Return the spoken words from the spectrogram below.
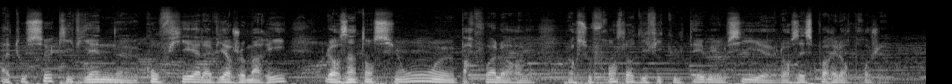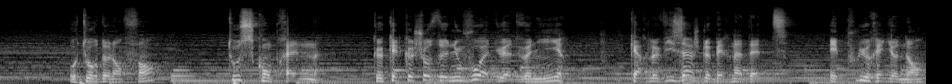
à tous ceux qui viennent euh, confier à la Vierge Marie leurs intentions, parfois leurs, leurs souffrances, leurs difficultés, mais aussi leurs espoirs et leurs projets. Autour de l'enfant, tous comprennent que quelque chose de nouveau a dû advenir, car le visage de Bernadette est plus rayonnant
